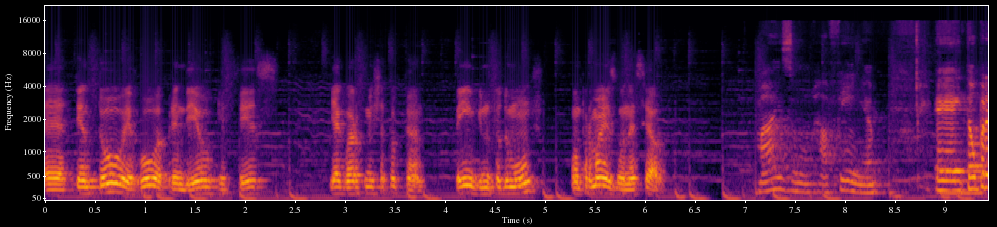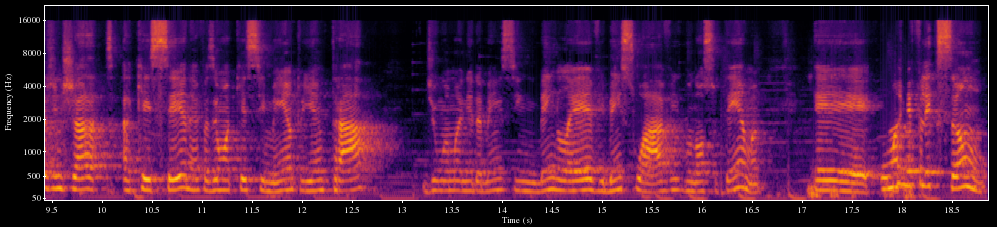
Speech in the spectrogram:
é, tentou, errou, aprendeu, refez, e agora como a gente está tocando. Bem-vindo todo mundo. Vamos para mais um, né, Cel? Mais um, Rafinha. É, então, para a gente já aquecer, né, fazer um aquecimento e entrar de uma maneira bem assim, bem leve, bem suave no nosso tema, é, uma reflexão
